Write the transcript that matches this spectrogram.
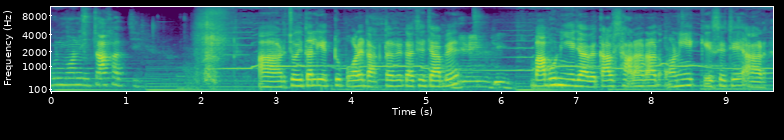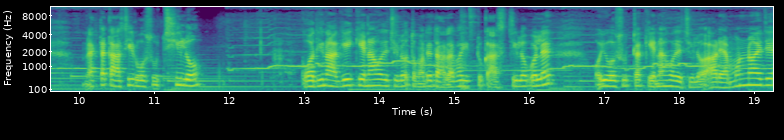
গুড মর্নিং চা খাচ্ছি। আর চৈতালি একটু পরে ডাক্তারের কাছে যাবে। বাবু নিয়ে যাবে। কাল সারা রাত অনেক কেসেছে আর একটা কাশির ওষুধ ছিল। কদিন আগেই কেনা হয়েছিল। তোমাদের দাদাভাই একটু কাশছিল বলে ওই ওষুধটা কেনা হয়েছিল। আর এমন নয় যে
